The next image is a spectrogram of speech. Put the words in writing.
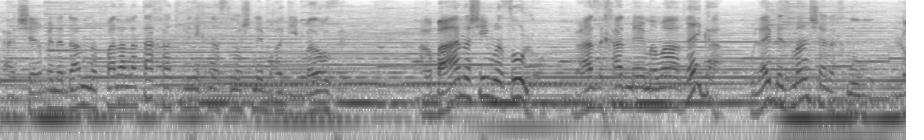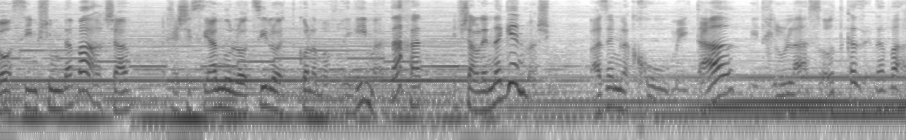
כאשר בן אדם נפל על התחת ונכנס לו שני ברגים באוזן. ארבעה אנשים עזרו לו, ואז אחד מהם אמר, רגע, אולי בזמן שאנחנו לא עושים שום דבר עכשיו, אחרי שסיימנו להוציא לו את כל המברגים מהתחת, אפשר לנגן משהו. ואז הם לקחו מיתר והתחילו לעשות כזה דבר.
